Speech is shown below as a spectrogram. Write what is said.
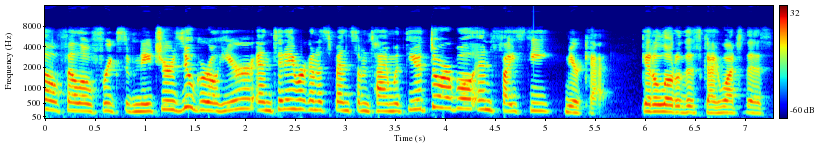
Hello, fellow freaks of nature, Zoo Girl here, and today we're going to spend some time with the adorable and feisty meerkat. Get a load of this guy, watch this.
